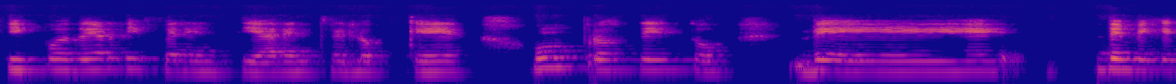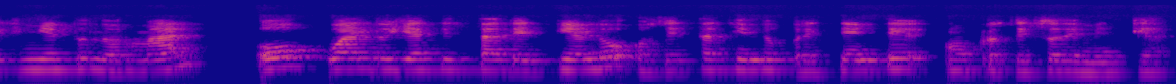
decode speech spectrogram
y poder diferenciar entre lo que es un proceso de, de envejecimiento normal o cuando ya se está desviando o se está haciendo presente un proceso demencial.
